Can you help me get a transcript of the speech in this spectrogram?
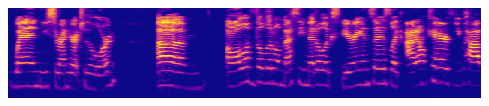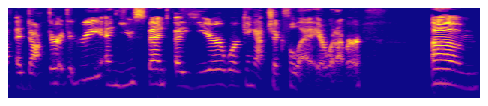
when you surrender it to the lord um all of the little messy middle experiences like i don't care if you have a doctorate degree and you spent a year working at chick-fil-a or whatever um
